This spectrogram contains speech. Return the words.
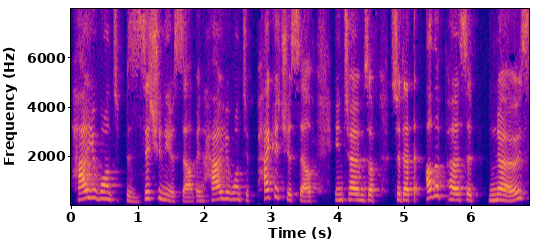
how you want to position yourself and how you want to package yourself in terms of so that the other person knows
